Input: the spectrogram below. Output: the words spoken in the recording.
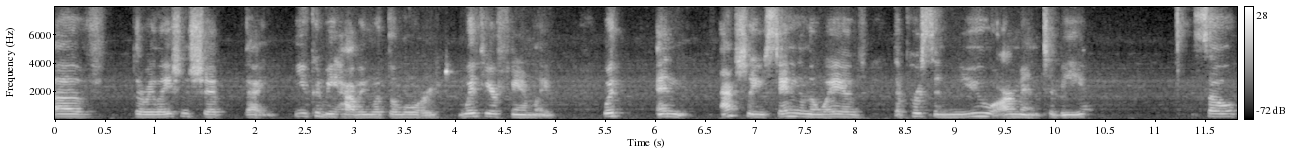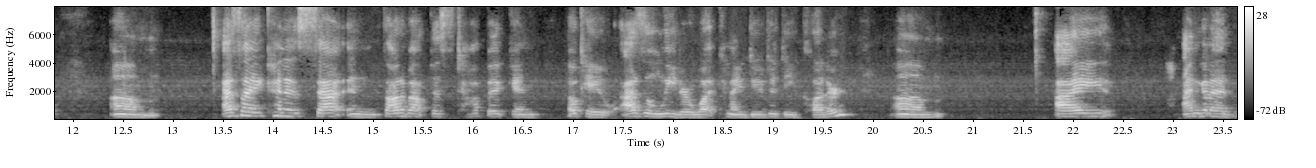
of the relationship that you could be having with the Lord, with your family, with, and actually standing in the way of the person you are meant to be so, um, as I kind of sat and thought about this topic, and okay, as a leader, what can I do to declutter? Um, I I'm gonna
